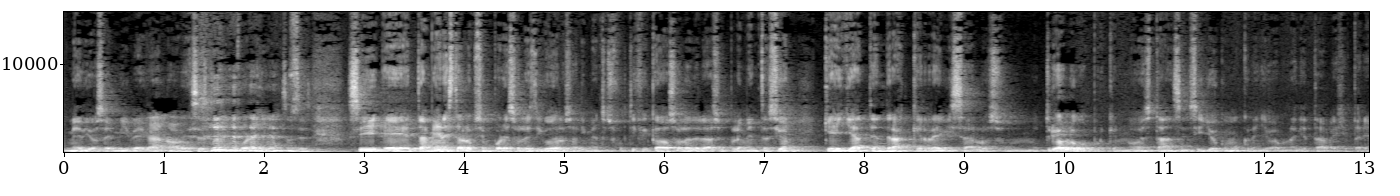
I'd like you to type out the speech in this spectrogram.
medio semi-vegano a veces también por ahí, entonces sí, eh, también está la opción, por eso les digo, de los alimentos fortificados o la de la suplementación, que ya tendrá que revisarlos un nutriólogo, porque no es tan sencillo como creen llevar una dieta vegetariana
